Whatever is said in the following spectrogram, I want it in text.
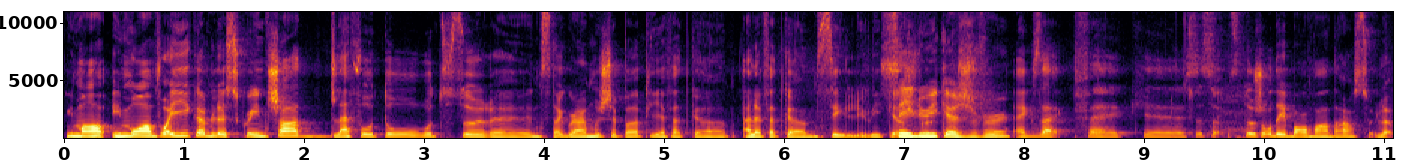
ils m'ont envoyé comme le screenshot de la photo sur euh, Instagram ou je sais pas puis il a fait comme elle a fait comme c'est lui que C'est lui que je veux. Exact. Fait que euh, c'est ça, c'est toujours des bons vendeurs ceux-là.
